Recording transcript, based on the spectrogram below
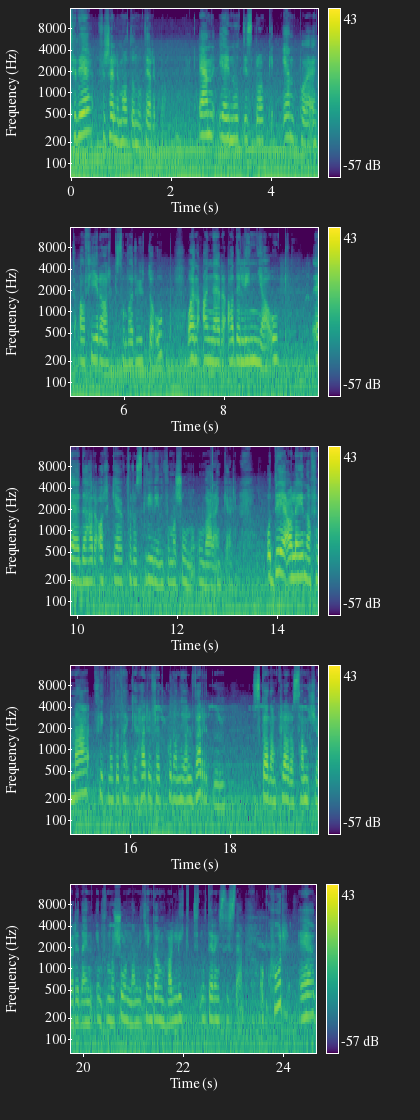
tre forskjellige måter å notere på. En i en notispråk, en på et A4-ark som var ruta opp, og en annen hadde linja opp eh, det her arket for å skrive informasjon om hver enkelt. Og det alene for meg fikk meg til å tenke herrefred, hvordan i all verden skal de klare å samkjøre den informasjonen man ikke engang har likt noteringssystem? Og hvor er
